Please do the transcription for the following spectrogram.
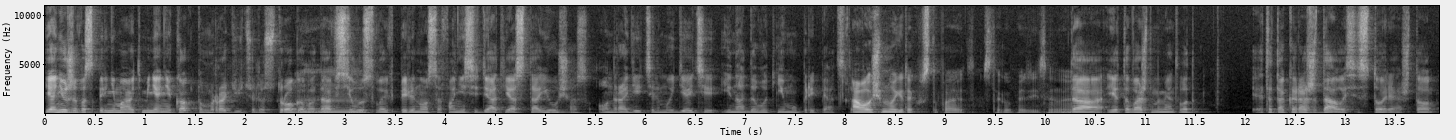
И они же воспринимают меня не как там родителя строгого, mm-hmm. да, в силу своих переносов. Они сидят говорят, я стою сейчас, он родитель, мы дети, и надо вот ему препятствовать. А очень многие так выступают с такой позиции. Да, да и это важный момент. Вот это так и рождалась история, что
